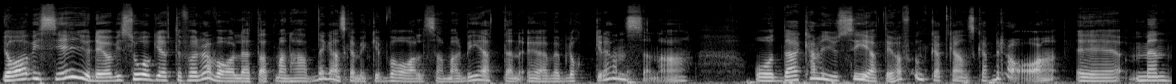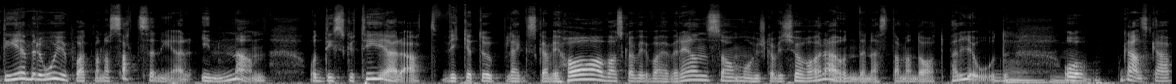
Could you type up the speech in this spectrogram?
Ja, vi ser ju det och vi såg ju efter förra valet att man hade ganska mycket valsamarbeten över blockgränserna. Och där kan vi ju se att det har funkat ganska bra. Eh, men det beror ju på att man har satt sig ner innan och diskuterat vilket upplägg ska vi ha, vad ska vi vara överens om och hur ska vi köra under nästa mandatperiod. Mm. Och ganska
